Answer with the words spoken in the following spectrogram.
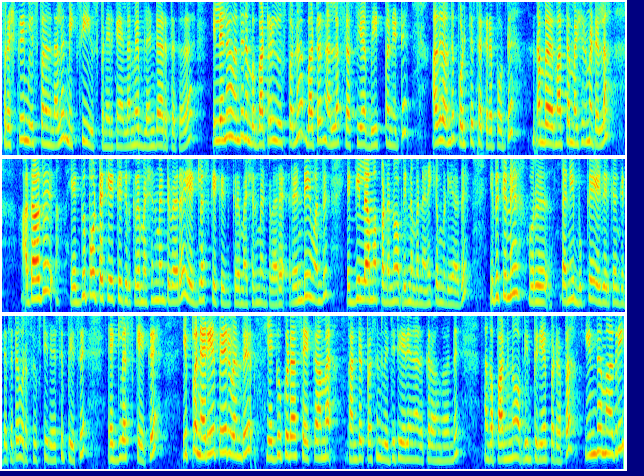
ஃப்ரெஷ் க்ரீம் யூஸ் பண்ணதுனால மிக்ஸி யூஸ் பண்ணியிருக்கேன். எல்லாமே பிளெண்ட் ஆகிறதுக்காக இல்லைனா வந்து நம்ம பட்டர் யூஸ் பண்ணால் பட்டர் நல்லா ஃப்ளஃபியாக பீட் பண்ணிவிட்டு அதில் வந்து பொடிச்ச சர்க்கரை போட்டு நம்ம மற்ற மெஷர்மெண்ட் எல்லாம் அதாவது எக்கு போட்ட கேக்குக்கு இருக்கிற மெஷர்மெண்ட் வேறு எக்லெஸ் கேக்கு இருக்கிற மெஷர்மெண்ட் வேறு. ரெண்டையும் வந்து எக் இல்லாமல் பண்ணணும் அப்படின்னு நம்ம நினைக்க முடியாது. இதுக்குன்னு ஒரு தனி புக்கை எழுதியிருக்கேன். கிட்டத்தட்ட ஒரு ஃபிஃப்டி ரெசிபீஸு எக்லெஸ் கேக்கு இப்போ நிறைய பேர் வந்து எக்கு கூட சேர்க்காம ஹண்ட்ரட் பர்சன்ட் வெஜிடேரியனாக இருக்கிறவங்க வந்து நாங்கள் பண்ணணும் அப்படின்னு பிரியப்படுறப்ப இந்த மாதிரி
